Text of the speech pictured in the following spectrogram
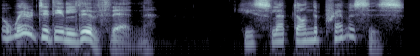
"Where did he live, then?" He slept on the premises."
